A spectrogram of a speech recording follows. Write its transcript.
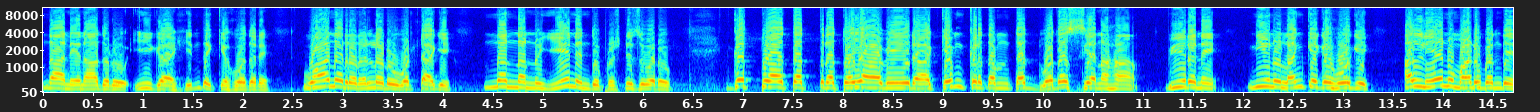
ನಾನೇನಾದರೂ ಈಗ ಹಿಂದಕ್ಕೆ ಹೋದರೆ ವಾನರರೆಲ್ಲರೂ ಒಟ್ಟಾಗಿ ನನ್ನನ್ನು ಏನೆಂದು ಪ್ರಶ್ನಿಸುವರು? ಗತ್ವ ತತ್ರ ತ್ವಯಾ ವೀರ ಕೆಂಕೃತಂ ತದ್ವದಸ್ಯನಃ. ವೀರನೇ ನೀನು ಲಂಕೆಗೆ ಹೋಗಿ ಅಲ್ಲೇನು ಮಾಡಿ ಬಂದೆ?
